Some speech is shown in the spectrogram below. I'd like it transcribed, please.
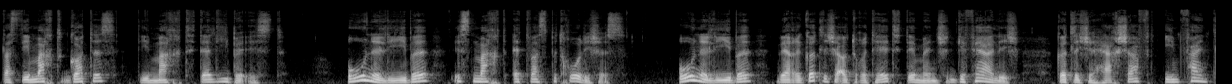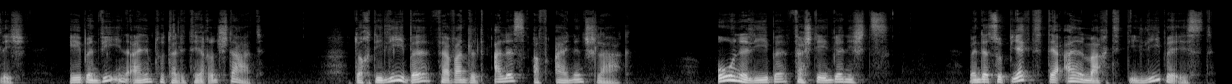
dass die Macht Gottes die Macht der Liebe ist. Ohne Liebe ist Macht etwas Bedrohliches. Ohne Liebe wäre göttliche Autorität dem Menschen gefährlich, göttliche Herrschaft ihm feindlich, eben wie in einem totalitären Staat. Doch die Liebe verwandelt alles auf einen Schlag. Ohne Liebe verstehen wir nichts. Wenn das Subjekt der Allmacht die Liebe ist,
